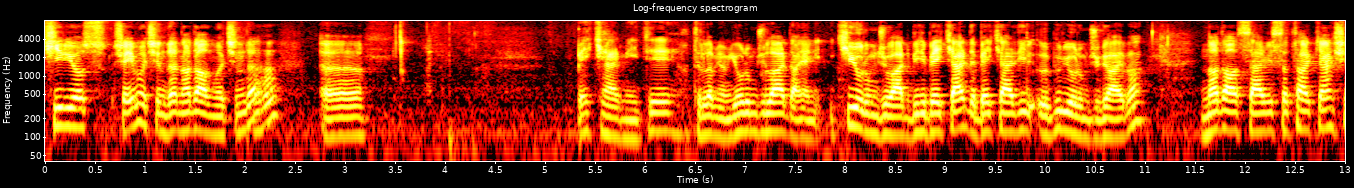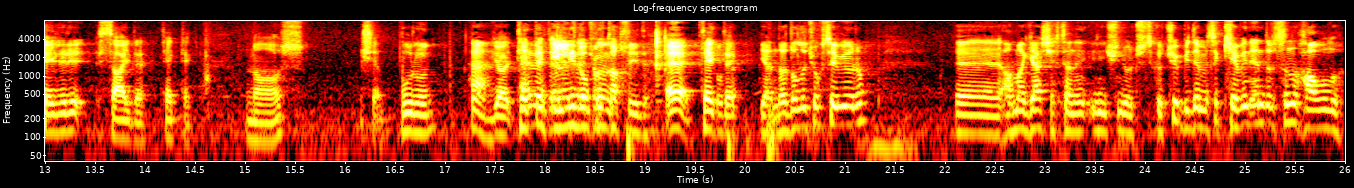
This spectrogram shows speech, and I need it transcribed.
Kyrgios şey maçında, Nadal maçında Aha. e, Beker miydi? Hatırlamıyorum. Yorumculardan yani iki yorumcu vardı. Biri Beker de Beker değil öbür yorumcu galiba. Nadal servis atarken şeyleri saydı tek tek. Nose, işte burun, Ha. Gö- tek tek elini evet, dokun- Çok tatlıydı. evet tek Çok- tek. Ya Nadal'ı çok seviyorum. Ee, ama gerçekten işin ölçüsü kaçıyor. Bir de mesela Kevin Anderson'ın havlu.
